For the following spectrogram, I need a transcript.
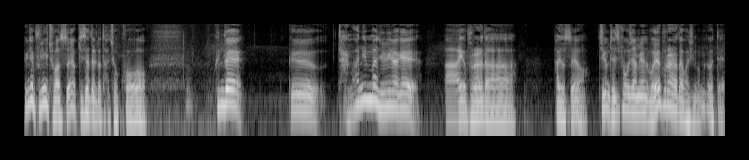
굉장히 분위기 좋았어요. 기사들도 다 좋고. 근데 그 장관님만 유일하게 아 이거 불안하다 하셨어요. 지금 되짚어 보자면 왜 불안하다고 하신 겁니까 그때?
